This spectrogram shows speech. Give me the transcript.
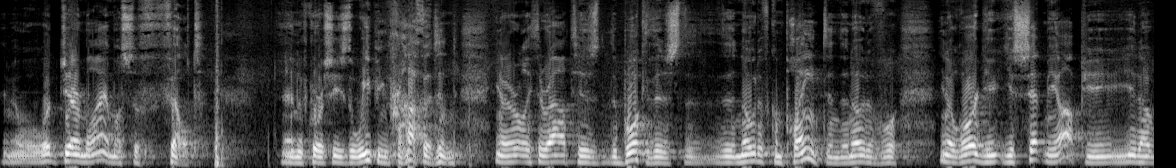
You know, what Jeremiah must have felt. And of course, he's the weeping prophet. And you know, early throughout his the book, there's the, the note of complaint and the note of, you know, Lord, you, you set me up. You, you know,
